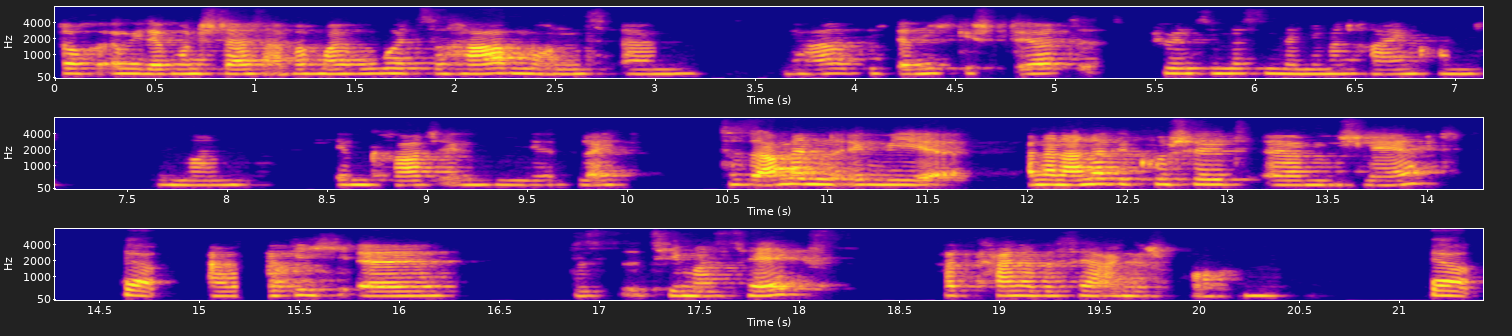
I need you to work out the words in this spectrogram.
doch irgendwie der Wunsch da ist, einfach mal Ruhe zu haben und ähm, ja, sich da nicht gestört fühlen zu müssen, wenn jemand reinkommt, wenn man eben gerade irgendwie vielleicht zusammen irgendwie aneinander gekuschelt ähm, schläft. Ja. Aber wirklich äh, das Thema Sex hat keiner bisher angesprochen. Ja.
